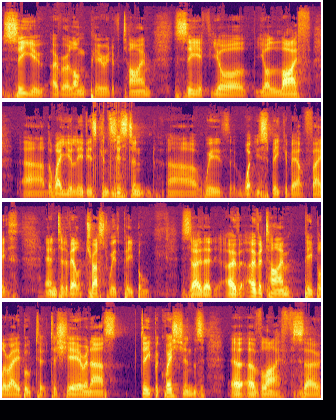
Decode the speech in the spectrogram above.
see you over a long period of time, see if your your life, uh, the way you live, is consistent uh, with what you speak about faith, and to develop trust with people, so that over over time people are able to, to share and ask deeper questions uh, of life. So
